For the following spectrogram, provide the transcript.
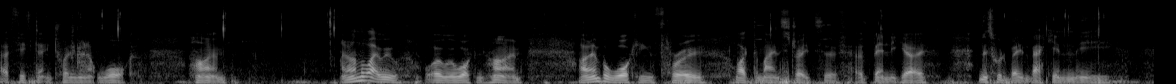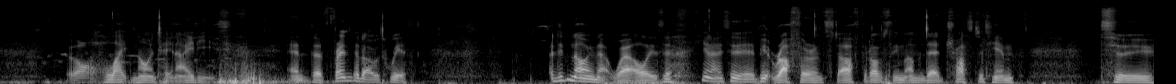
a 15, 20 minute walk home. And on the way we, we were walking home, I remember walking through like the main streets of, of Bendigo, and this would have been back in the oh, late 1980s. And the friend that I was with, I didn't know him that well. He's a, you know, he's a, a bit rougher and stuff, but obviously mum and dad trusted him to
